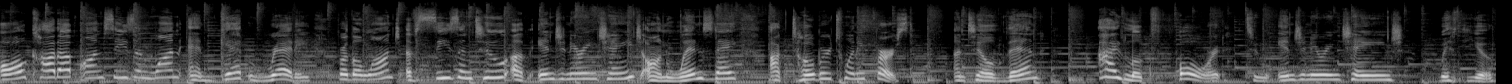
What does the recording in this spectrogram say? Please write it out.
All caught up on season one and get ready for the launch of season two of Engineering Change on Wednesday, October 21st. Until then, I look forward to engineering change with you.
